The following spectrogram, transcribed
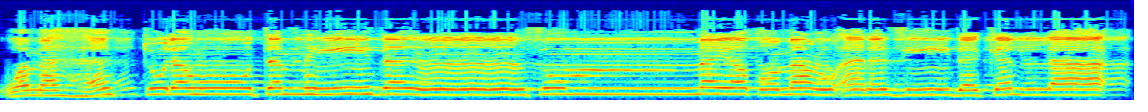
ومهدت له تمهيدا ثم يطمع أن أزيد كلا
